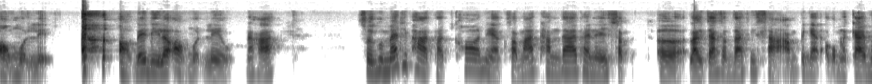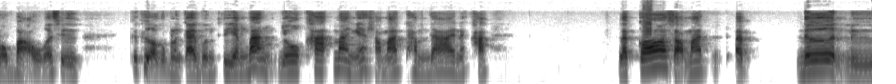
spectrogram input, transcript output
ออกหมดเร็วออกได้ดีแล้วออกหมดเร็วนะคะ ส่วนคุณแม่ที่ผ่าตัดข้อเนี่ยสามารถทำได้ภายในหลังจากสัปดาห์ที่สามเป็นการออกกำลังกายเบาๆก็คือ ก็คือออกกำลังกายบนเตียงบ้างโยคะบ้างเงี้ยสามารถทำได้นะคะ แล้วก็สามารถเอ่อเดินหรือ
